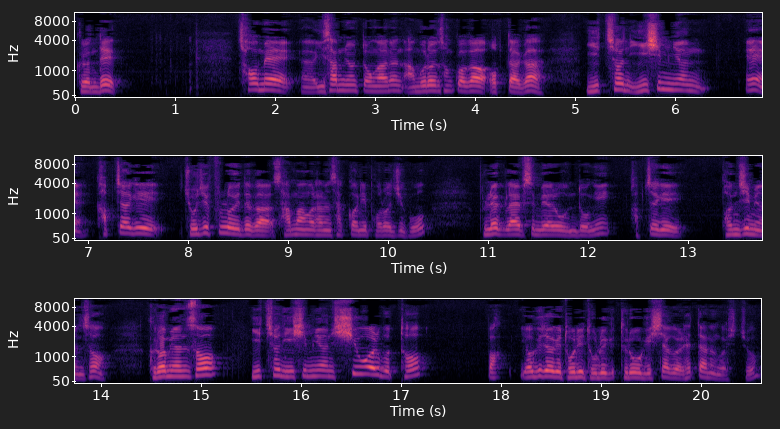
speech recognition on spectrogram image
그런데 처음에 2, 3년 동안은 아무런 성과가 없다가 2020년에 갑자기 조지 플로이드가 사망을 하는 사건이 벌어지고 블랙 라이브스 메어 운동이 갑자기 번지면서 그러면서 2020년 10월부터 막 여기저기 돌이 들어오기 시작을 했다는 것이죠.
